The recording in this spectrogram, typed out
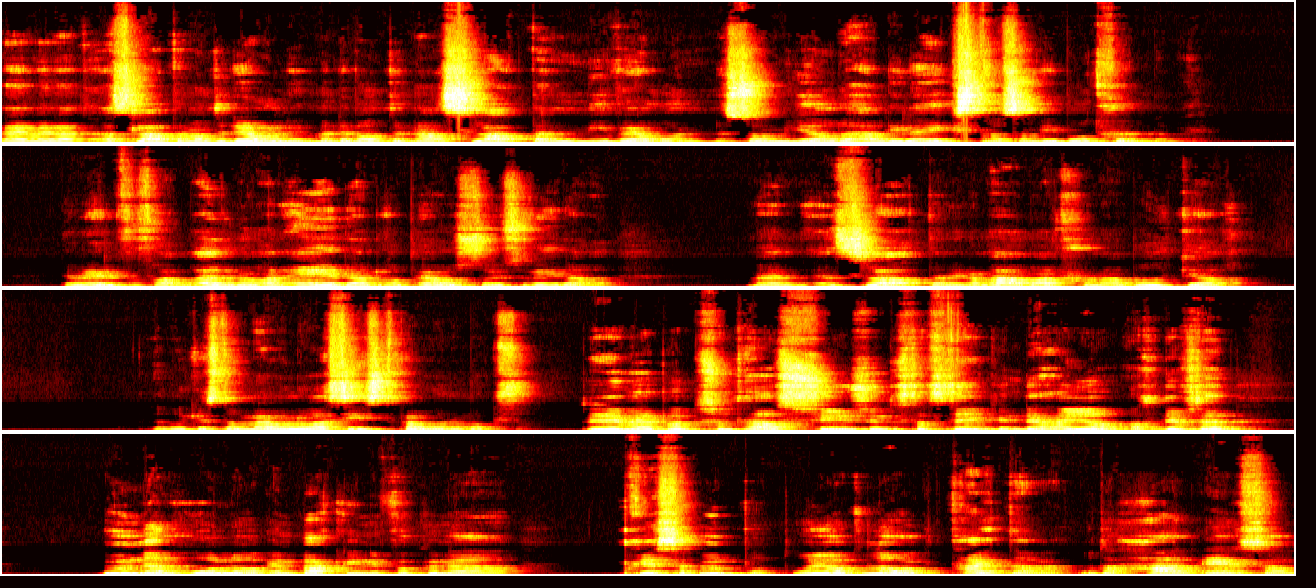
nej men att, att Zlatan var inte dålig, men det var inte den här Zlatan-nivån som gör det här lilla extra som vi är bortskämda med. Det är det jag vill få fram. Även om han är där, drar på sig och så vidare. Men en Zlatan i de här matcherna brukar det brukar stå mål och assist på honom också. Det är det jag menar på. att Sånt här syns inte i statistiken. Det han gör. Alltså det vill säga undanhåller en backlinje för att kunna pressa uppåt och göra ett lag tajtare. Utan han ensam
